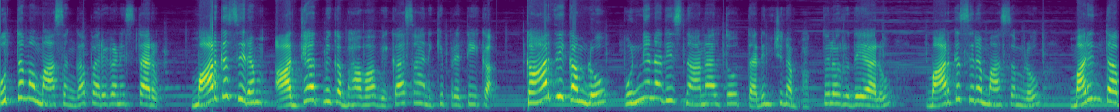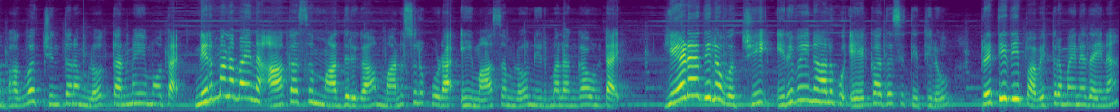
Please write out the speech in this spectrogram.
ఉత్తమ మాసంగా పరిగణిస్తారు. మార్గశిరం ఆధ్యాత్మిక భావ వికాసానికి ప్రతీక. కార్తీకంలో పుణ్యనది స్నానాలతో తరించిన భక్తుల హృదయాలు మార్గశిర మాసంలో మరింత భగవత్ చింతనంలో తన్మయమవుతాయి. నిర్మలమైన ఆకాశం మాదిరిగా మనసులు కూడా ఈ మాసంలో నిర్మలంగా ఉంటాయి. ఏడాదిలో వచ్చి ఇరవై నాలుగు ఏకాదశి తిథిలో ప్రతిదీ పవిత్రమైనదైనా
